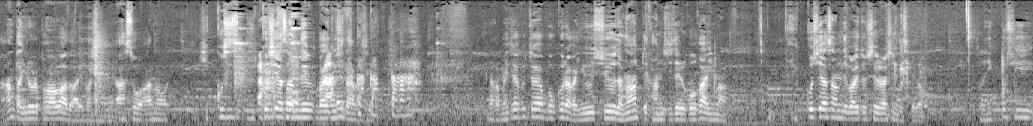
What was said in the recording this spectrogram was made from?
あなんかいろいろパワーワードありましたね。あそうあの引っ越し引っ越し屋さんでバイトしてた話。あれ深かったなんかめちゃくちゃ僕らが優秀だなって感じてる子が今引っ越し屋さんでバイトしてるらしいんですけどその引っ越し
